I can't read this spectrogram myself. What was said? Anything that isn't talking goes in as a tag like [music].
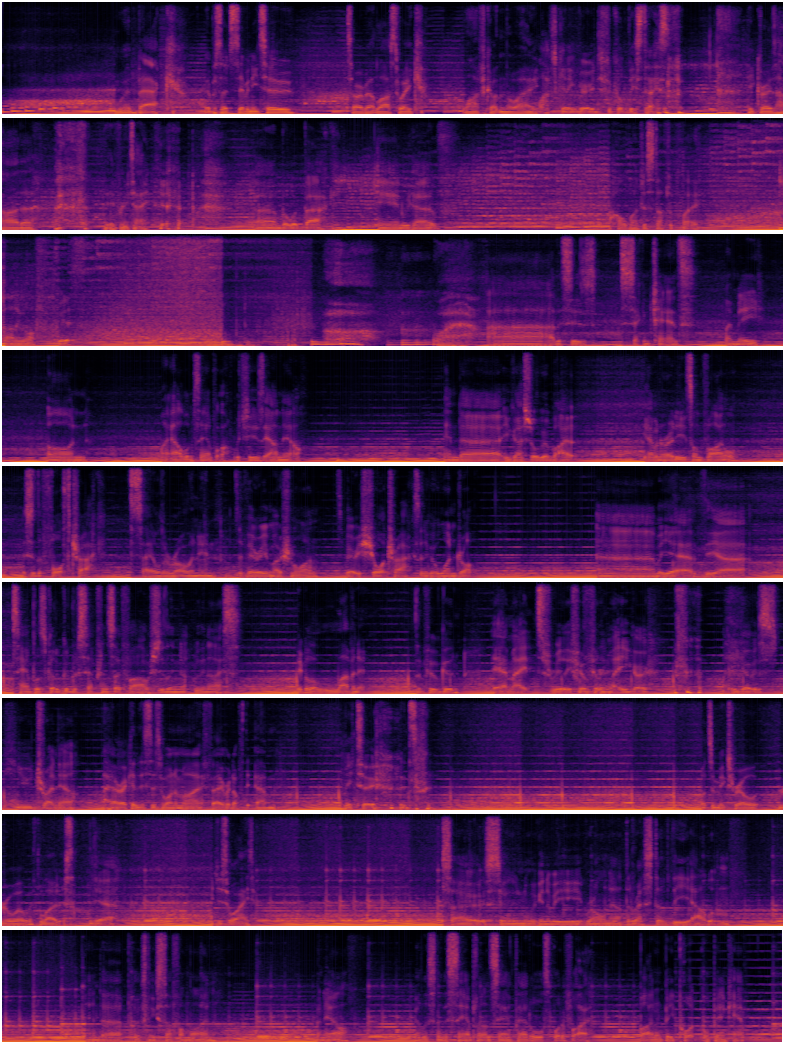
We're back. Episode 72. Sorry about last week. Life got in the way. Life's getting very difficult these days. [laughs] It grows harder [laughs] every day. um, but we're back and we have a whole bunch of stuff to play. Starting off with. [gasps] Wow. Ah, this is Second Chance by me on my album sampler, which is out now. And uh, you guys should all go buy it. If you haven't already, it's on vinyl. This is the fourth track. Sales are rolling in. It's a very emotional one. It's a very short track, so only got one drop. Uh, but yeah, the uh, sampler's got a good reception so far, which is really, really nice. People are loving it. Does it feel good? Yeah, mate, it's really fulfilling my ego. [laughs] my ego is huge right now. I reckon this is one of my favourite off the album. Me too. It's [laughs] What's a mix real, real well with Lotus? yeah. You just wait. So soon we're going to be rolling out the rest of the album and uh, posting stuff online. For now, listen to the sampler on SoundCloud or Spotify. Buy it on Beatport or Bandcamp.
